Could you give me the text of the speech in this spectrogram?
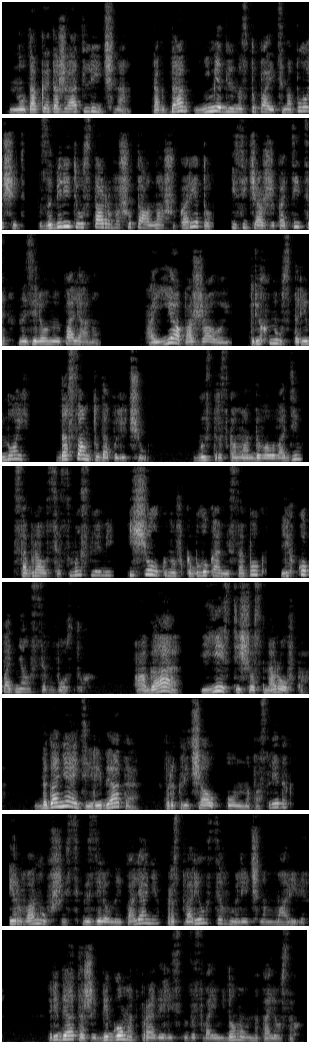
«Ну так это же отлично! Тогда немедленно ступайте на площадь, заберите у старого шута нашу карету и сейчас же катите на зеленую поляну. А я, пожалуй, тряхну стариной, да сам туда полечу!» Быстро скомандовал Вадим, собрался с мыслями и, щелкнув каблуками сапог, легко поднялся в воздух. — Ага, есть еще сноровка. Догоняйте, ребята! — прокричал он напоследок и, рванувшись к зеленой поляне, растворился в млечном мареве. Ребята же бегом отправились за своим домом на колесах.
